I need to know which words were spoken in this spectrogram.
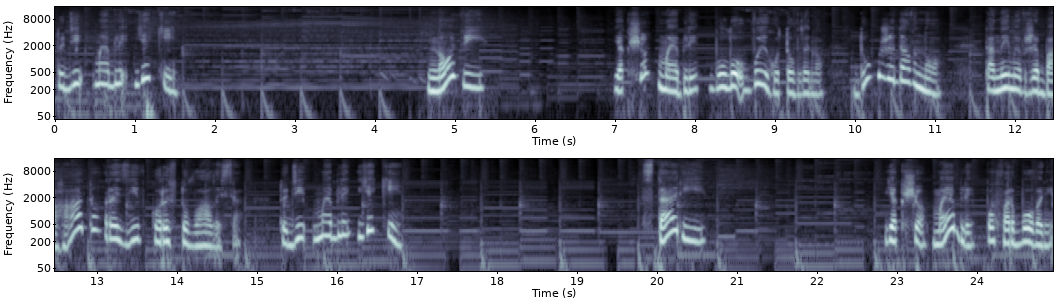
тоді меблі які? Нові. Якщо меблі було виготовлено дуже давно, та ними вже багато разів користувалися, тоді меблі які? Старі. Якщо меблі пофарбовані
